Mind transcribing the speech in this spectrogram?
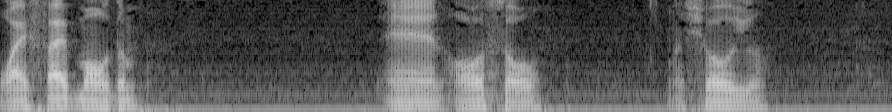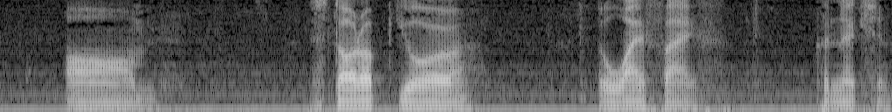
Wi-Fi modem, and also I'll show you um, start up your the Wi-Fi connection.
